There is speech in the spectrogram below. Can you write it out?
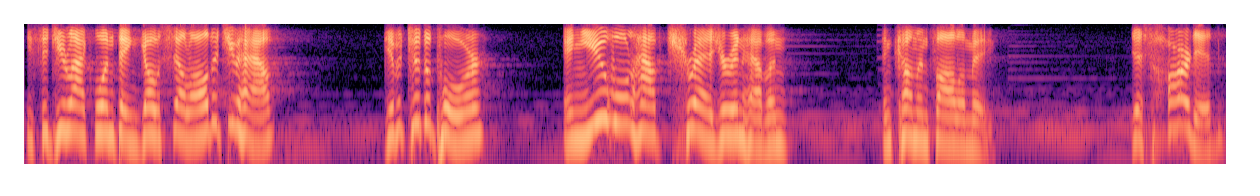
He said, You lack one thing. Go sell all that you have, give it to the poor, and you will have treasure in heaven, and come and follow me. Disheartened,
